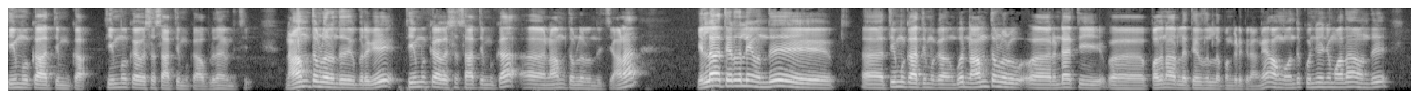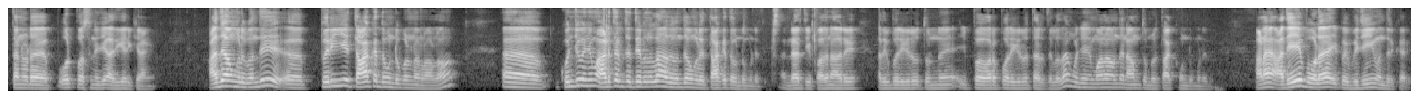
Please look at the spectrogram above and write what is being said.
திமுக அதிமுக திமுக வெர்சஸ் அதிமுக அப்படி தான் இருந்துச்சு. நாம் தமிழர் வந்ததுக்கு பிறகு திமுக வெர்சஸ் அதிமுக நாம் தமிழர் இருந்துச்சு ஆனால் எல்லா தேர்தலையும் வந்து திமுக அதிமுக போது நாம் தமிழர் ரெண்டாயிரத்தி பதினாறில் தேர்தலில் பங்கெடுக்கிறாங்க. அவங்க வந்து கொஞ்சம் கொஞ்சமாக தான் வந்து தன்னோட ஓட் பர்சன்டேஜை அதிகரிக்கிறாங்க. அது அவங்களுக்கு வந்து பெரிய தாக்கத்தை உண்டு பண்ணனாலும் கொஞ்சம் கொஞ்சமாக அடுத்தடுத்த தேர்தலாம் அது வந்து அவங்களுக்கு தாக்கத்தை உண்டு பண்ணுது. ரெண்டாயிரத்தி பதினாறு அதுக்கு பிறகு இருபத்தொன்று இப்போ வரப்போகிற இருபத்தாறுல தான் கொஞ்சம் கொஞ்சமாக தான் வந்து நாம் தமிழர் தாக்கம் உண்டு பண்ணுது. ஆனால் அதே போல் இப்போ விஜயும் வந்திருக்காரு.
